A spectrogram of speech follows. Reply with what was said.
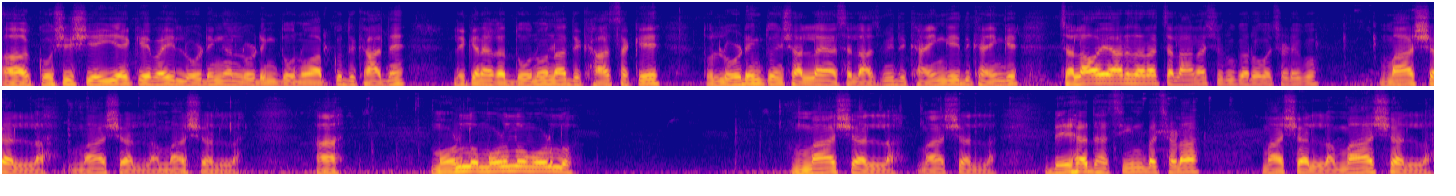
कोशिश यही है कि भाई लोडिंग अनलोडिंग दोनों आपको दिखा दें। लेकिन अगर दोनों ना दिखा सके तो लोडिंग तो इंशाल्लाह यहाँ से लाजमी दिखाएँगे ही दिखाएँगे। चलाओ यार ज़रा, चलाना शुरू करो बछड़े को। माशाल्लाह माशा माशा हाँ मोड़ लो मोड़ लो मोड़ लो। माशाल्लाह माशा बेहद हसीन बछड़ा। माशा माशाल्लाह।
